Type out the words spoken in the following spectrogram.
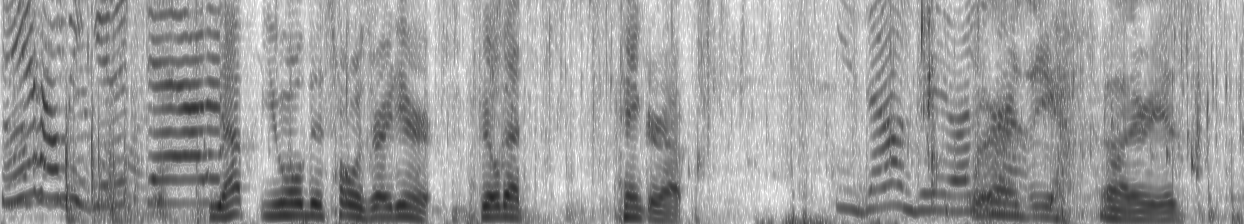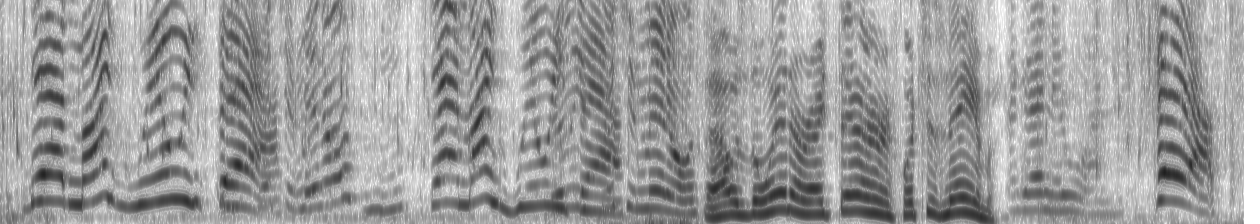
Can you help me get it, Dad? Yep, you hold this hose right here. Fill that tanker up. He's down there. Where is he? Oh, there he is. Dad, mine's really fast. Switching minnows? Mm-hmm. Dad, mine's really Really fast. switching minnows. That was the winner right there. What's his name? I got a new one. Fast.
